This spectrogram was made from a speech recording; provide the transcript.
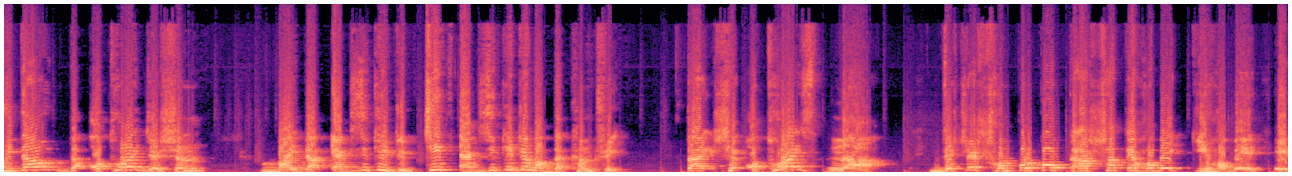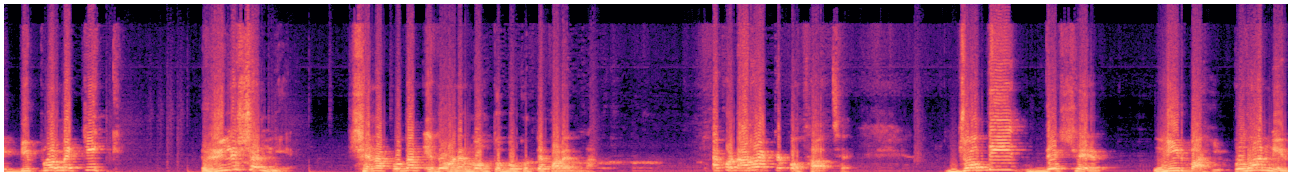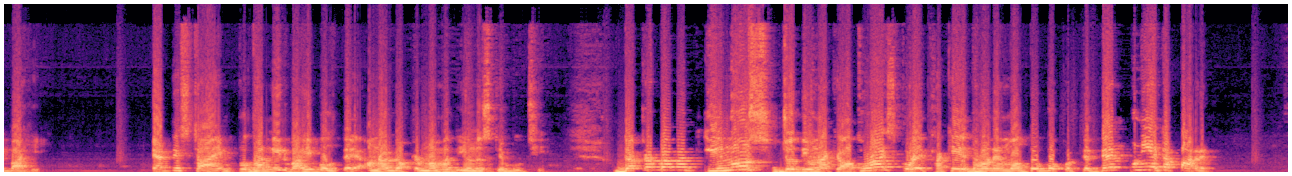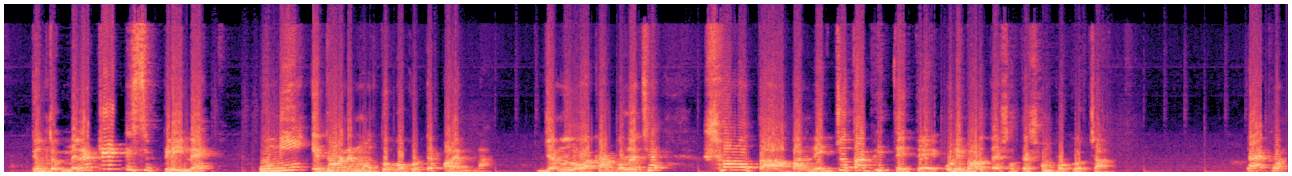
without the authorisation by the executive chief executive of the country তাই সে অথরাইজ না দেশের সম্পর্ক কার সাথে হবে, কি হবে, এই ডিপ্লোম্যাটিক রিলেশন নিয়ে। সেনা প্রধান এ ধরনের মন্তব্য করতে পারেন না। এখন আরও একটা কথা আছে। যদি দেশের নির্বাহী, প্রধান নির্বাহী এট দিস টাইম প্রধান নির্বাহী বলতে আমরা ডক্টর মোহাম্মদ ইউনুসকে বুঝি। ডক্টর মোহাম্মদ ইউনুস যদি ওনাকে অথরাইজ করে থাকে এ ধরনের মন্তব্য করতে দেন উনি এটা পারেন। কিন্তু মিলিটারি ডিসিপ্লিনে উনি এ ধরনের মন্তব্য করতে পারেন না। জেনারেল ওয়াকার বলেছে সমতা বা ন্যায্যতার ভিত্তিতে উনি ভারতের সাথে সম্পর্ক চান। এখন,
